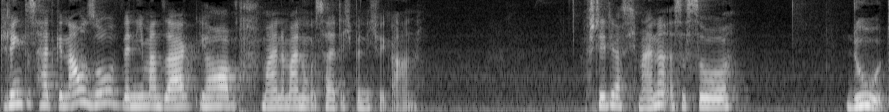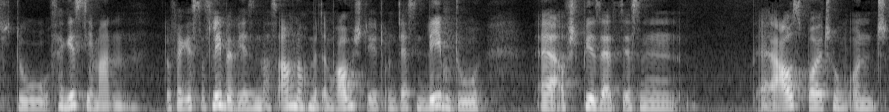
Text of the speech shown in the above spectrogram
klingt es halt genauso, wenn jemand sagt, ja, pff, meine Meinung ist halt, ich bin nicht vegan. Versteht ihr, was ich meine? Es ist so, Dude, du vergisst jemanden. Du vergisst das Lebewesen, was auch noch mit im Raum steht und dessen Leben du äh, aufs Spiel setzt, dessen äh, Ausbeutung und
